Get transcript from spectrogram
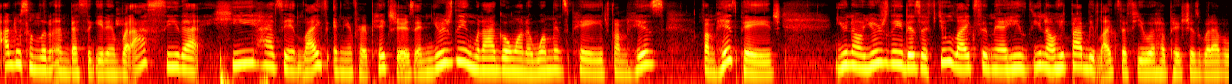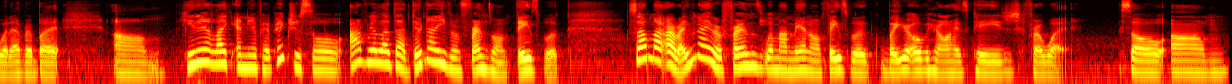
I do some little investigating, but I see that he hasn't liked any of her pictures. And usually when I go on a woman's page from his from his page, you know, usually there's a few likes in there. He's, you know, he probably likes a few of her pictures, whatever, whatever. But um, he didn't like any of her pictures. So I realized that they're not even friends on Facebook. So I'm like, all right, you're not even friends with my man on Facebook, but you're over here on his page for what? So um,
